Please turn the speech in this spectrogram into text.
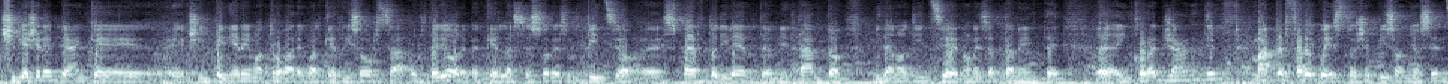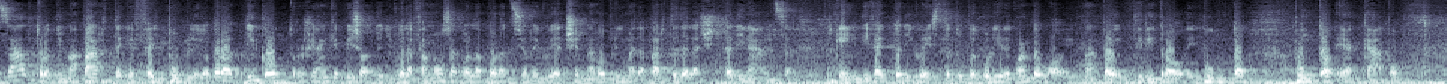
ci piacerebbe anche e ci impegneremo a trovare qualche risorsa ulteriore perché l'assessore Sulpizio, eh, esperto di verde, ogni tanto mi dà notizie non esattamente eh, incoraggianti, ma per fare questo c'è bisogno senz'altro di una parte che fa il pubblico, però di contro c'è anche bisogno di quella famosa collaborazione cui accennavo prima da parte della cittadinanza, perché in difetto di questo tu puoi pulire quando vuoi, ma poi ti ritrovi punto, punto e a capo.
